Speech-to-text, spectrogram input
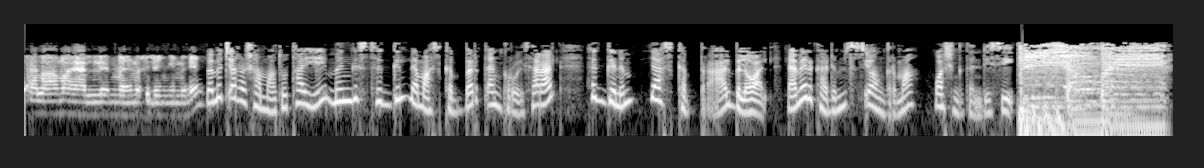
አላማ ያለን አይመስለኝም። እኔ በመጨረሻም አቶ ታዬ መንግስት ህግን ለማስከበር ጠንክሮ ይሰራል፣ ህግንም ያስከብራል ብለዋል። ለአሜሪካ ድምጽ ጽዮን ግርማ ዋሽንግተን ዲሲ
